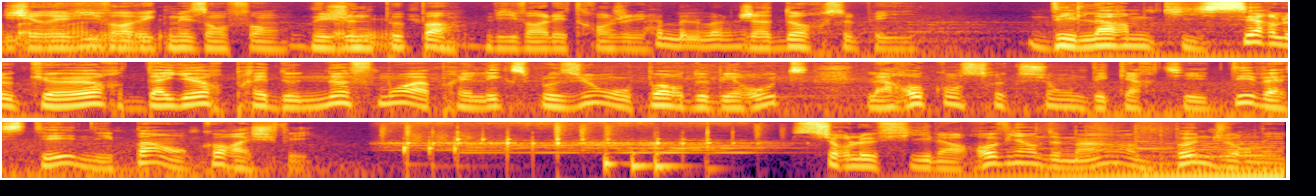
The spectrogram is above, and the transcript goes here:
j'irais vivre avec mes enfants, mais je ne peux pas vivre à l'étranger. J'adore ce pays. Des larmes qui serrent le cœur. D'ailleurs, près de neuf mois après l'explosion au port de Beyrouth, la reconstruction des quartiers dévastés n'est pas encore achevée. Sur le fil revient demain. Bonne journée.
